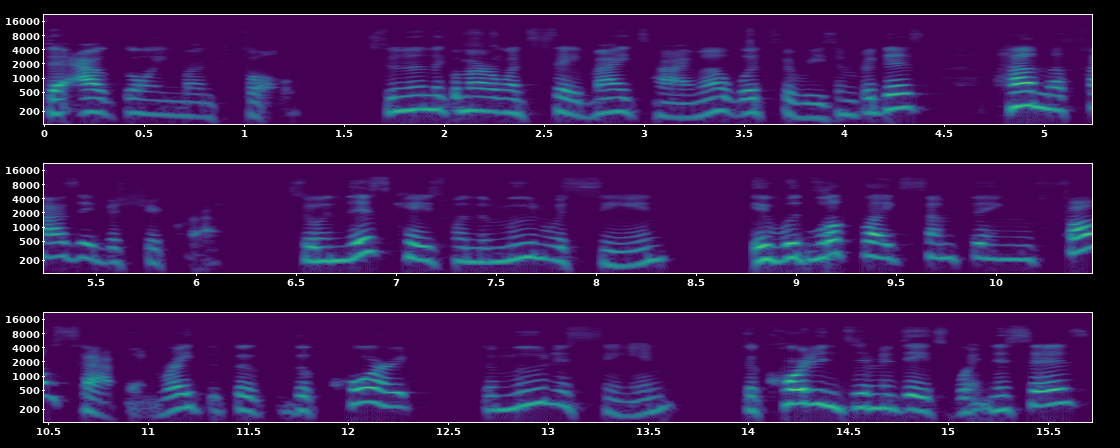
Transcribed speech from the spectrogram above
the outgoing month full. So then the Gemara wants to say, my time, uh, what's the reason for this? Ha machase bashikra. So in this case, when the moon was seen, it would look like something false happened, right? That the, the court, the moon is seen, the court intimidates witnesses,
